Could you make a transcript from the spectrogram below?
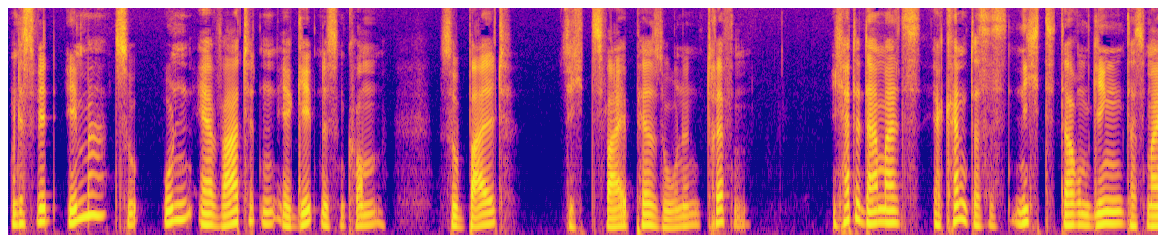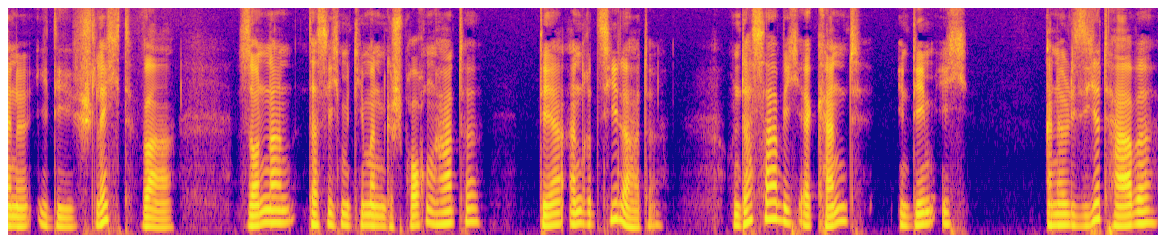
Und es wird immer zu unerwarteten Ergebnissen kommen, sobald sich zwei Personen treffen. Ich hatte damals erkannt, dass es nicht darum ging, dass meine Idee schlecht war, sondern dass ich mit jemandem gesprochen hatte, der andere Ziele hatte. Und das habe ich erkannt, indem ich analysiert habe,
